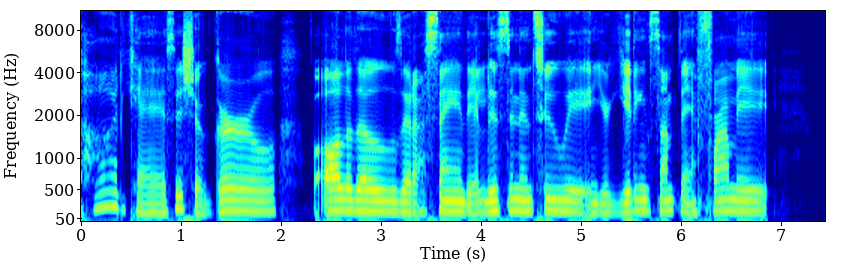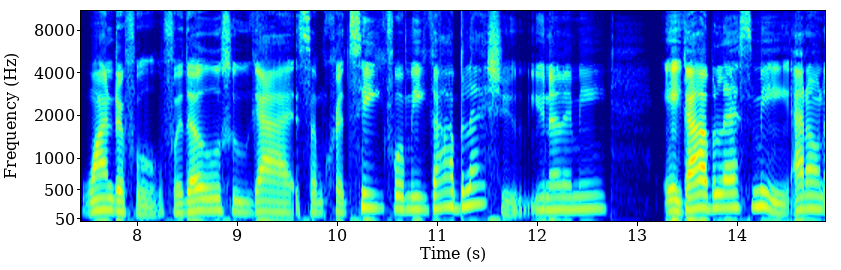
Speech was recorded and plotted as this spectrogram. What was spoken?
podcast. It's your girl. For all of those that are saying they're listening to it and you're getting something from it, wonderful. For those who got some critique for me, God bless you. You know what I mean? And God bless me. I don't,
